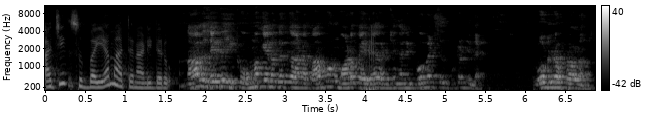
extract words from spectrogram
ಅಜಿತ್ ಸುಬ್ಬಯ್ಯ ಮಾತನಾಡಿದರು ನಾಲ್ಕು ಸೈಡ್ ಈ ಒಮ್ಮಗೇನದಕ್ಕಾನ ಕಾಂಪೌಂಡ್ ಮಾಡೋಕೆ ಇಲ್ಲ ಹಂಚಂಗಲ್ಲಿ ಗೋರ್ಮೆಂಟ್ಸ್ ಬಿಟ್ಟಿಲ್ಲ ರೋಡ್ ಇರೋ ಪ್ರಾಬ್ಲಮ್ಸ್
